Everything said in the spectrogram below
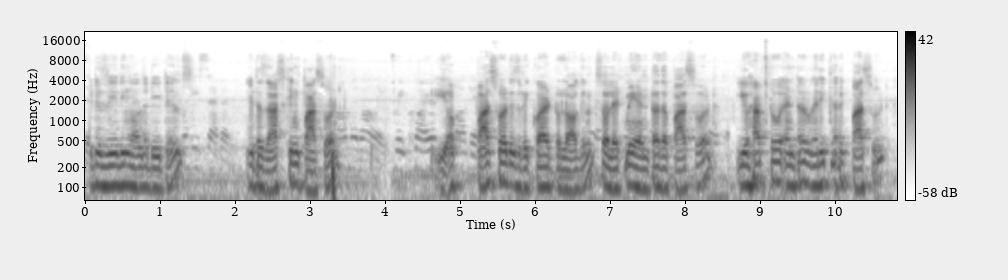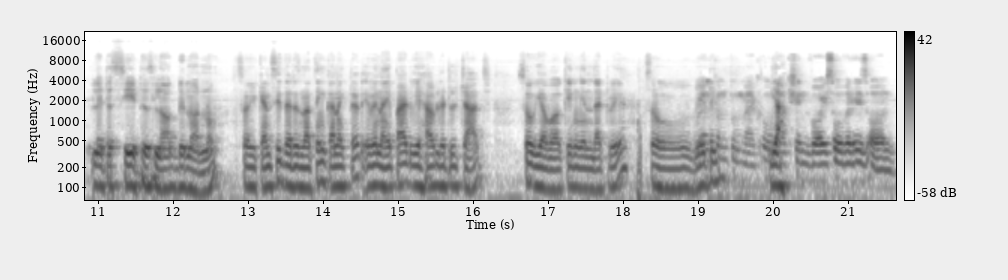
it is reading all the details. It is asking password. Your password is required to log in. So let me enter the password. You have to enter very correct password. Let us see it is logged in or no so you can see there is nothing connected. Even ipad we have little charge. So we are working in that way. So waiting. Welcome to mac home yeah. action voiceover is on.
